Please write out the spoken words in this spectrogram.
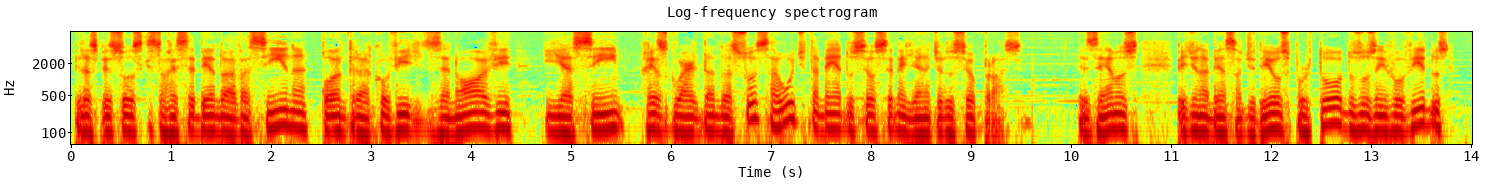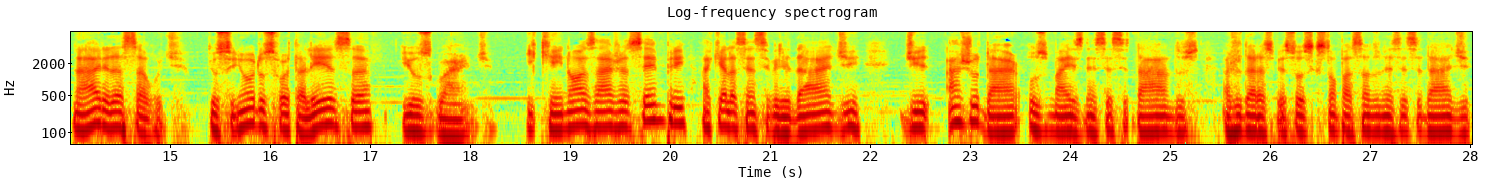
pelas pessoas que estão recebendo a vacina contra a Covid-19 e assim resguardando a sua saúde também a do seu semelhante, do seu próximo. Rezemos pedindo a benção de Deus por todos os envolvidos na área da saúde. Que o Senhor os fortaleça e os guarde e que em nós haja sempre aquela sensibilidade de ajudar os mais necessitados, ajudar as pessoas que estão passando necessidade,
